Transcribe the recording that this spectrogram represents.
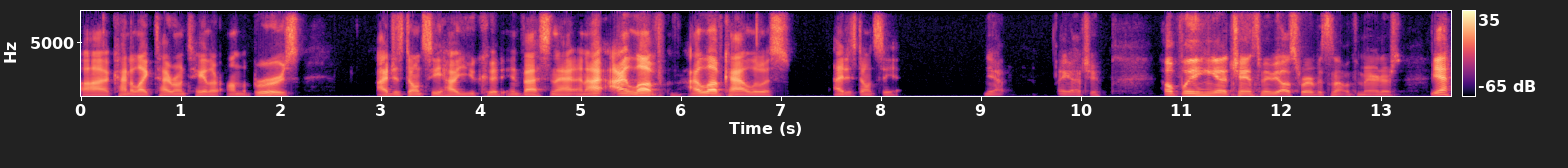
uh, kind of like Tyrone Taylor on the Brewers. I just don't see how you could invest in that. And I, I love, I love Kyle Lewis. I just don't see it. Yeah, I got you. Hopefully, you can get a chance maybe elsewhere if it's not with the Mariners. Yeah.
